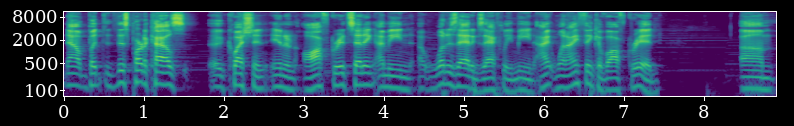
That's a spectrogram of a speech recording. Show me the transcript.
Now, but this part of Kyle's uh, question in an off-grid setting, I mean, uh, what does that exactly mean? I when I think of off-grid, um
